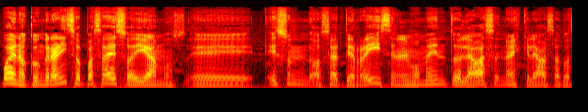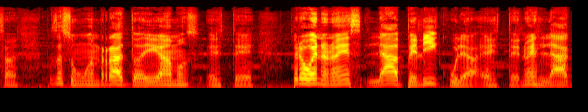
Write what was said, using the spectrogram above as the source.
Bueno, con Granizo pasa eso, digamos. Eh, es un, o sea, te reís en el momento, la vas, no es que la vas a pasar, pasas un buen rato, digamos. Este, pero bueno, no es la película, este, no es la,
